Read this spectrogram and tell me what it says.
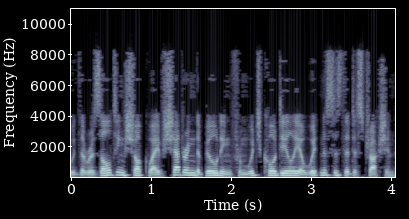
with the resulting shockwave shattering the building from which Cordelia witnesses the destruction.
